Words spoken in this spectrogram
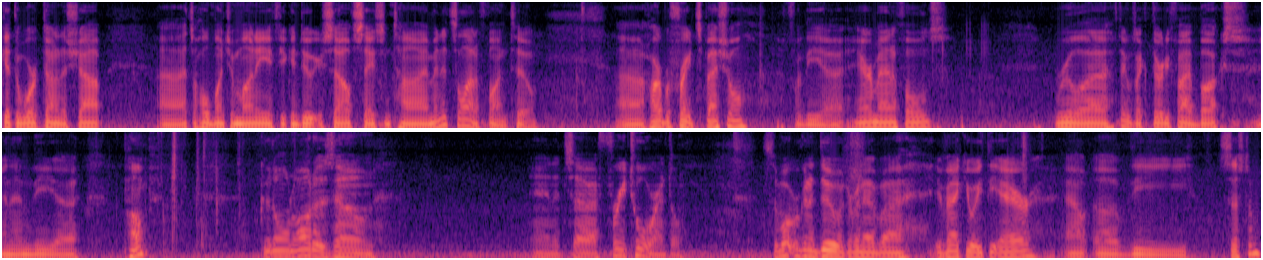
get the work done in the shop. Uh, that's a whole bunch of money. If you can do it yourself, save some time, and it's a lot of fun too. Uh, Harbor Freight Special for the uh, air manifolds real uh, I think it was like 35 bucks. And then the uh, pump good old AutoZone. And it's a free tool rental. So what we're gonna do is we're gonna uh, evacuate the air out of the system.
